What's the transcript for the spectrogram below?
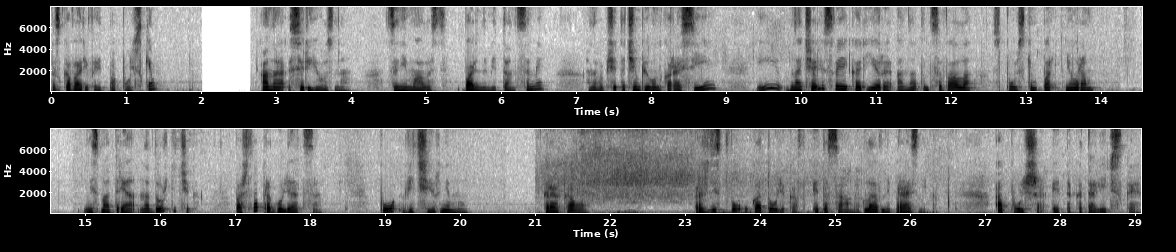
разговаривает по-польски. Она серьезно занималась бальными танцами. Она вообще-то чемпионка России – и в начале своей карьеры она танцевала с польским партнером. Несмотря на дождичек, пошла прогуляться по вечернему Кракову. Рождество у католиков – это самый главный праздник, а Польша – это католическая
